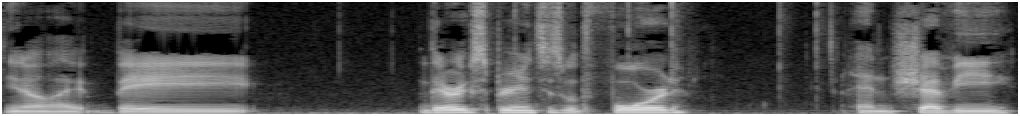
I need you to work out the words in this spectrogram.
you know, like they their experiences with Ford and Chevy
